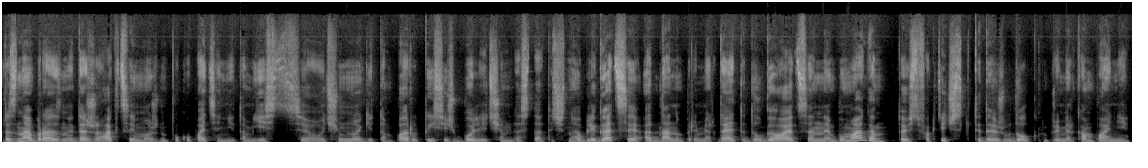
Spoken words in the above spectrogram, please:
разнообразные, даже акции можно покупать, они там есть э, очень многие, там пару тысяч более чем достаточно. Облигации одна, например, да, это долговая ценная бумага, то есть фактически ты даешь в долг, например, компании,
